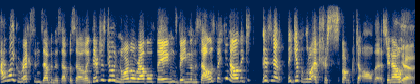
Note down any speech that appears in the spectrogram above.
I like Rex and Zeb in this episode. Like they're just doing normal rebel things, being themselves, but you know they just there's no they give a little extra spunk to all this, you know? yeah,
